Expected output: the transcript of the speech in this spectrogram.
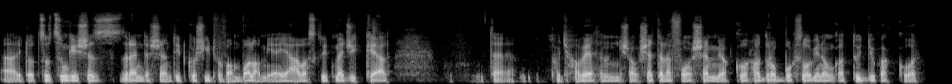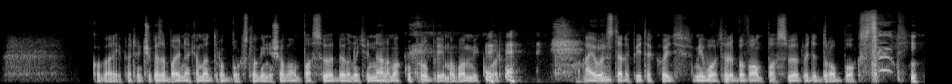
beállított cuccunk, és ez rendesen titkosítva van valamilyen JavaScript Magic-kel, de hogyha véletlenül nincs se telefon, semmi, akkor ha Dropbox loginunkat tudjuk, akkor, akkor beléphetünk. Csak az a baj, nekem a Dropbox login is a OnePassword van, úgyhogy nálam akkor probléma van, mikor iOS telepítek, hogy mi volt előbb a OnePassword vagy a Dropbox.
